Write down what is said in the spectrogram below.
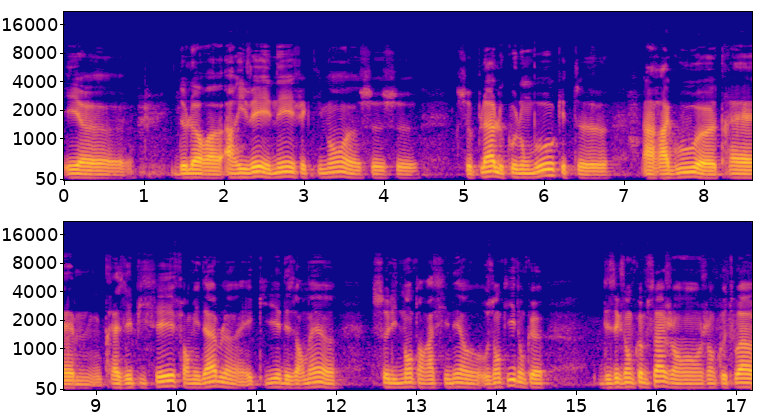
Et euh, de leur euh, arrivée est né effectivement euh, ce, ce, plat, le colombo, qui est euh, un ragoût euh, très, très épicé, formidable, et qui est désormais euh, solidement enraciné aux, aux Antilles. Donc, euh, des exemples comme ça, j'en côtoie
